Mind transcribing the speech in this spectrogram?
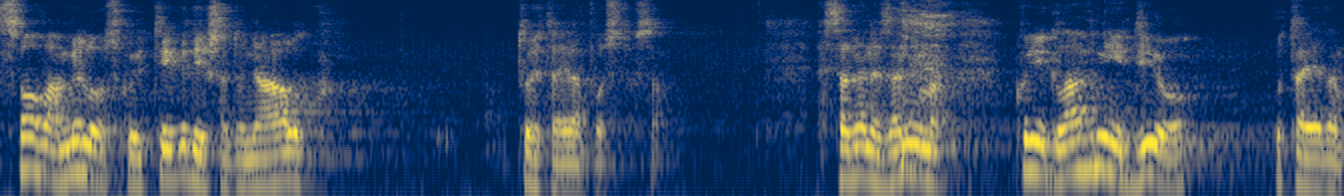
sva ova milost koju ti vidiš na Dunjaluku, to je taj 1% samo. E sad mene zanima, koji je glavni dio u taj 1%?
